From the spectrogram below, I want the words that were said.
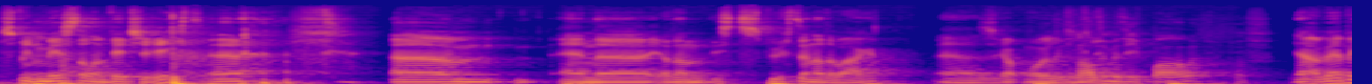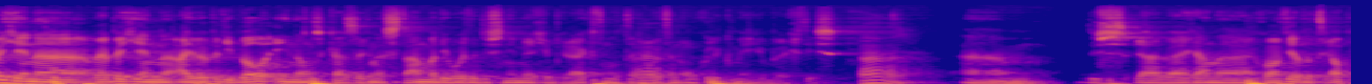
spring meestal een beetje recht. Eh, ehm, en eh, ja, dan is het spurten naar de wagen. Zo rap mogelijk. Het altijd met die palen? Of? Ja, we hebben, geen, we, hebben geen, ah, we hebben die wel in onze kazerne staan, maar die worden dus niet meer gebruikt omdat er ooit een ongeluk mee gebeurd is. Ah. Ehm, dus ja, wij gaan eh, gewoon via de trap,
